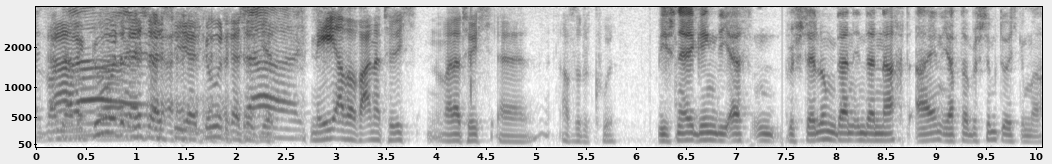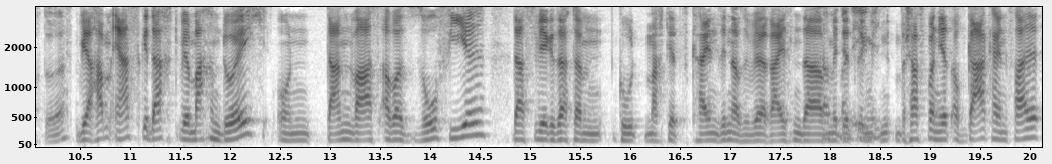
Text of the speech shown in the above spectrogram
mit Ja, gut recherchiert, gut recherchiert. Ja. Nee, aber war natürlich, war natürlich äh, absolut cool. Wie schnell gingen die ersten Bestellungen dann in der Nacht ein? Ihr habt da bestimmt durchgemacht, oder? Wir haben erst gedacht, wir machen durch und dann war es aber so viel, dass wir gesagt haben, gut, macht jetzt keinen Sinn. Also wir reisen da Schafft mit man jetzt eh irgendwie, schafft man jetzt auf gar keinen Fall.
